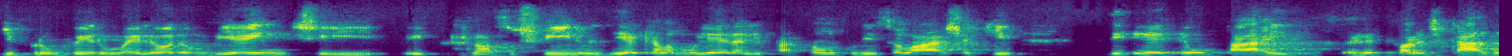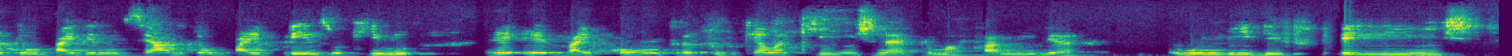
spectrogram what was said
de prover o melhor ambiente para os nossos filhos, e aquela mulher ali passando por isso, ela acha que é, ter um pai fora de casa, ter um pai denunciado, ter um pai preso, aquilo é, é vai contra tudo que ela quis né, para uma família unida e feliz.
